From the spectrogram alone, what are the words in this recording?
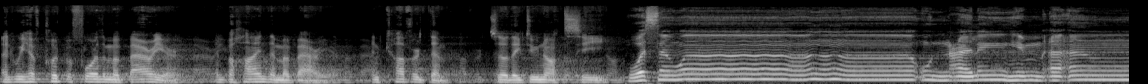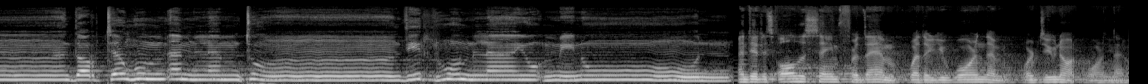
And we have put before them a barrier, and behind them a barrier, and covered them, so they do not see. وسواء عليهم أأنذرتهم أم لم تنذرهم لا يؤمنون And it is all the same for them whether you warn them or do not warn them.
